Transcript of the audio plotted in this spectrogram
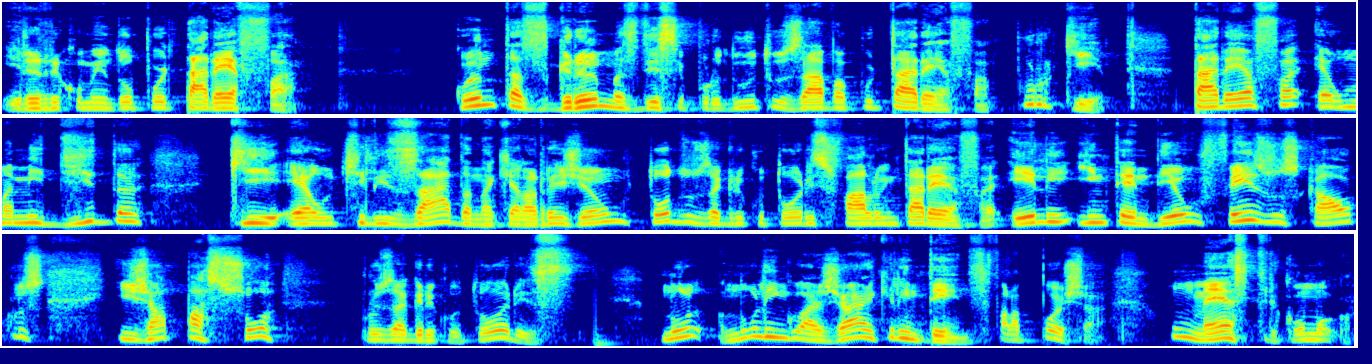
ele recomendou por tarefa. Quantas gramas desse produto usava por tarefa? Por quê? Tarefa é uma medida que é utilizada naquela região, todos os agricultores falam em tarefa. Ele entendeu, fez os cálculos e já passou para os agricultores no, no, linguajar que ele entende. Você fala, poxa, um mestre como,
